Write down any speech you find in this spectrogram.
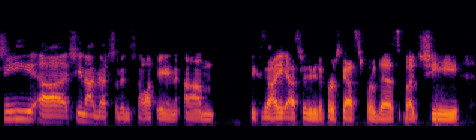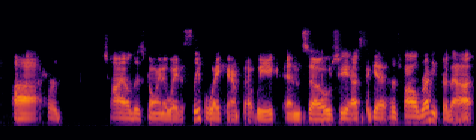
she uh, she and I have actually been talking um, because I asked her to be the first guest for this, but she uh, her child is going away to sleepaway camp that week, and so she has to get her child ready for that.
